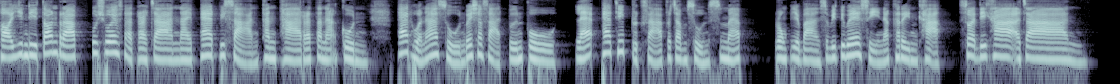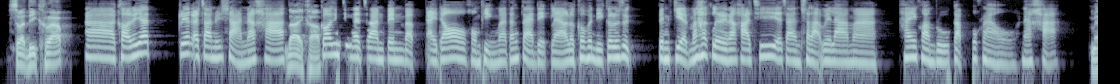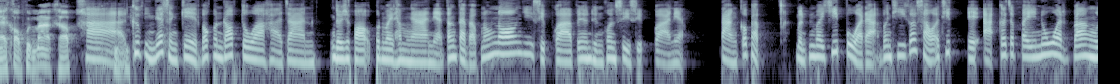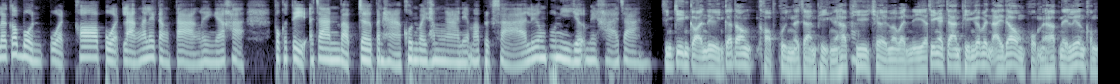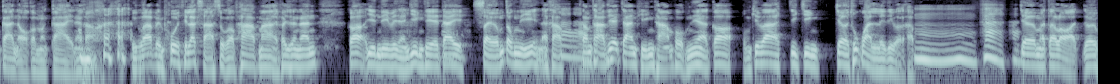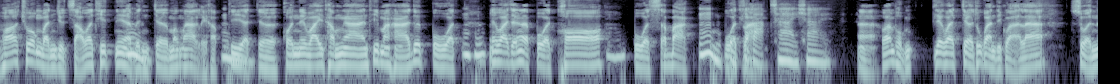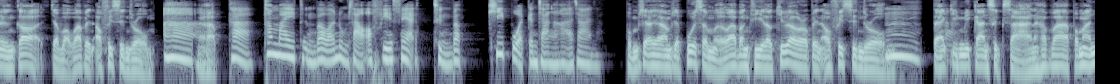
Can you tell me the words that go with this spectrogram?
ขอยินดีต้อนรับผู้ช่วยศาสตราจารย์นายแพทย์วิสารคันธารัตนกุล แพทย์หัวหน้าศูนย์เวชศาสตร์ฟื้นฟูและแพทย์ที่ปรึกษาประจำศูนย์ SMAP โรงพยาบาลสวิติเวชศรีนครินทร์ค่ะ สวัสดีค่ะ อาจารย์ สวัสดีครับค่ะขออนุญาตเรียกอาจารย์วิสารนะคะ ได้ครับ ก็จริงๆ อาจารย์เป็นแบบไอดอลของผิงมาตั้งแต่เด็กแล้ว แล้วก็วันนี้ก็รู้สึก เป็นเกียรติมากเลยนะคะ ที่อาจารย์สละเวลามาให้ความรู้กับพวกเรานะคะแหมขอบคุณมากครับ ค่ะ คือผิงเนี่ยสังเกตว่าคนรอบตัวค่ะอาจารย์ โดยเฉพาะคนวัยทำงานเนี่ยตั้งแต่แบบน้องๆยี่สิบกว่าไปจนถึงคนสี่สิบกว่าเนี่ย ต่างก็แบบเหมือนเป็นวัยขี้ปวดอะบางทีก็เสาร์อาทิตย์ เอะอะก็จะไปนวดบ้าง แล้วก็บ่นปวดข้อปวดหลังอะไรต่างๆอะไรอย่างเงี้ยค่ะ ปกติอาจารย์แบบเจอปัญหาคนวัยทำงานเนี่ยมาปรึกษาเรื่องพวกนี้เยอะไหมคะอาจารย์ จริง ๆ ก่อนอื่นก็ต้องขอบคุณอาจารย์ผิงนะครับค่ะที่เชิญมาวันนี้ จริงอาจารย์ผิงก็เป็นไอดอลของผมนะครับในเรื่องของการออกกำลังกายนะครับถือว่าเป็นผู้ที่รักษาสุขภาพมาก เพราะฉะนั้นก็ยินดีเป็นอย่างยิ่งที่จะได้เสริมตรงนี้นะครับค่ะคำถามที่อาจารย์ผิงถามผมเนี่ยก็ผมคิดว่าจริง ๆ เจอทุกวันเลยดีกว่าครับอืมค่ะค่ะเจอมาตลอด โดยเฉพาะช่วงวันหยุดเสาร์อาทิตย์เนี่ยอืมเป็นเจอมากๆเลยครับอืมที่จะเจอคนในวัยทำงานที่มาหาด้วยปวดอือฮึไม่ว่าจะตั้งแต่ปวดคออมปวดสะบักอืมปวดหลังสะบักใช่ใช่อ่าเพราะฉะนั้นผมเรียกว่าเจอทุกวันดีกว่าและส่วนหนึ่งก็จะบอกว่าเป็นออฟฟิศซินโดรมอ่านะครับค่ะทำไมถึงแบบว่าหนุ่มสาวออฟฟิศเนี่ยถึงแบบขี้ปวดกันจังอะคะอาจารย์ ผมพยายามจะพูดเสมอว่าบางทีเราคิดว่าเราเป็นออฟฟิศซินโดรมอืมแต่จริงมีการศึกษานะครับว่าประมาณ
